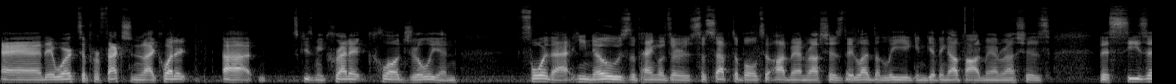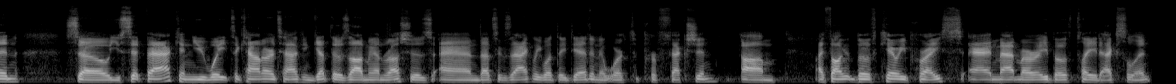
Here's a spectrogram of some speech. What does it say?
and it worked to perfection. And I credit, uh, excuse me, credit Claude Julien for that. He knows the Penguins are susceptible to odd man rushes. They led the league in giving up odd man rushes this season. So you sit back and you wait to counterattack and get those odd man rushes, and that's exactly what they did, and it worked to perfection. Um, I thought both Carey Price and Matt Murray both played excellent,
